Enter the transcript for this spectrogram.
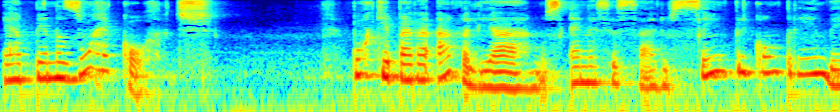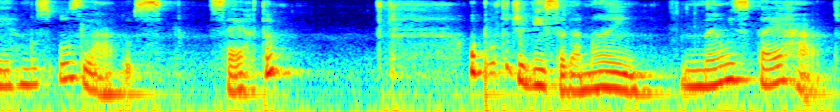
é apenas um recorte porque para avaliarmos é necessário sempre compreendermos os lados, certo? O ponto de vista da mãe não está errado.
